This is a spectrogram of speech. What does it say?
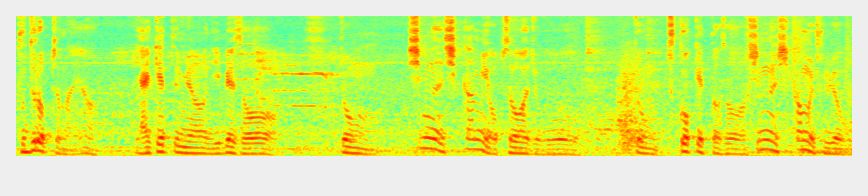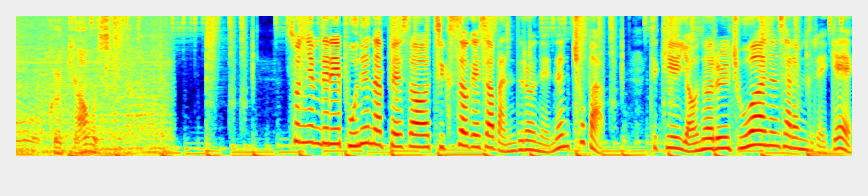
부드럽잖아요. 얇게 뜨면 입에서 좀 씹는 식감이 없어가지고 좀 두껍게 떠서 씹는 식감을 주려고 그렇게 하고 있습니다. 손님들이 보는 앞에서 즉석에서 만들어내는 초밥. 특히 연어를 좋아하는 사람들에게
